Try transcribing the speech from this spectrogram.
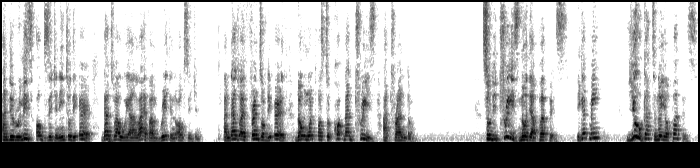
and they release oxygen into the air. That's why we are alive and breathing oxygen. And that's why friends of the earth don't want us to cut down trees at random. So the trees know their purpose. You get me? You got to know your purpose.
